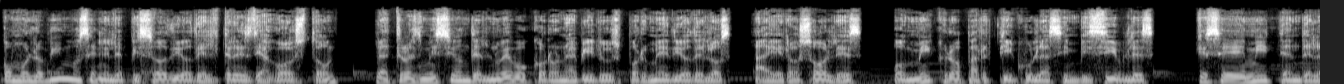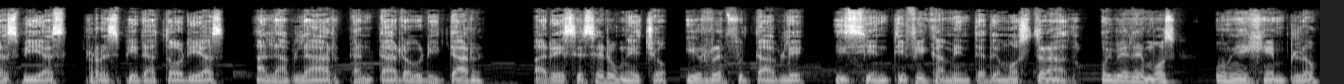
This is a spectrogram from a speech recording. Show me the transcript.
Como lo vimos en el episodio del 3 de agosto, la transmisión del nuevo coronavirus por medio de los aerosoles o micropartículas invisibles que se emiten de las vías respiratorias al hablar, cantar o gritar parece ser un hecho irrefutable y científicamente demostrado. Hoy veremos un ejemplo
